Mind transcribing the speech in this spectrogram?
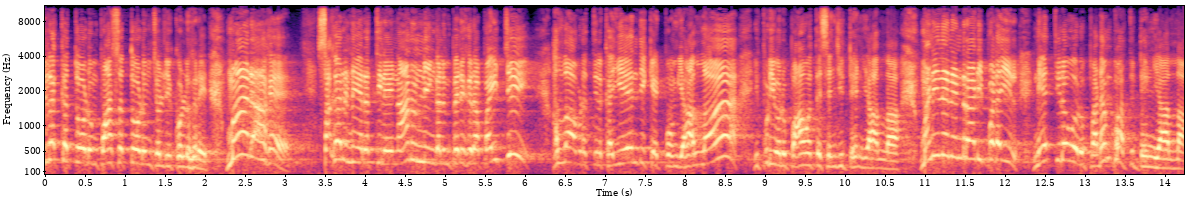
இரக்கத்தோடும் பாசத்தோடும் சொல்லிக் கொள்ளுகிறேன். மாறாக சகர நேரத்திலே நானும் நீங்களும் பெறுகிற பயிற்சி அல்லாவிடத்தில் கையேந்தி கேட்போம் யாழ்லா இப்படி ஒரு பாவத்தை செஞ்சிட்டேன் யாழ்லா மனிதன் என்ற அடிப்படையில் நேத்திர ஒரு படம் பார்த்துட்டேன் யா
